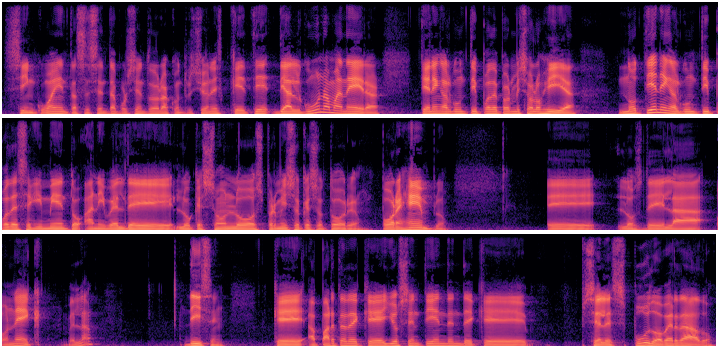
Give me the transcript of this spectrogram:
50, 60% de las construcciones que de alguna manera tienen algún tipo de permisología, no tienen algún tipo de seguimiento a nivel de lo que son los permisos que se otorgan. Por ejemplo, eh, los de la ONEC, ¿verdad? Dicen que aparte de que ellos entienden de que se les pudo haber dado,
